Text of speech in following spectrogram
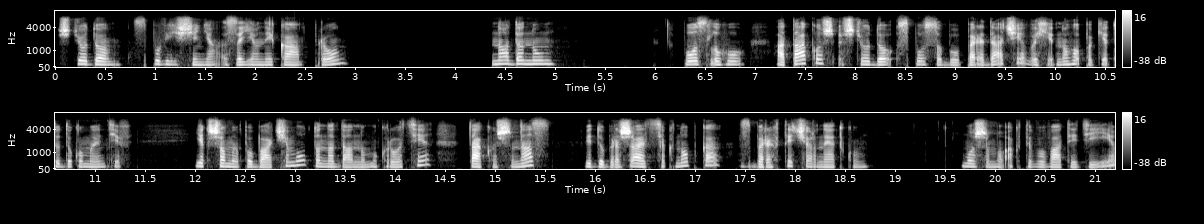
щодо сповіщення заявника про надану послугу, а також щодо способу передачі вихідного пакету документів. Якщо ми побачимо, то на даному кроці також у нас відображається кнопка Зберегти чернетку. Можемо активувати дії,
